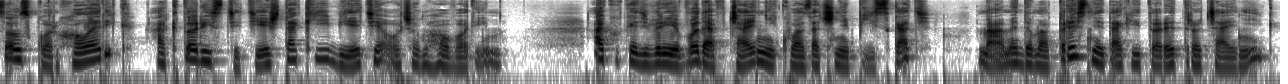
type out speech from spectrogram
som skôr cholerik a ktorí ste tiež takí, viete o čom hovorím. Ako keď vrie voda v čajníku a začne pískať, máme doma presne takýto retro čajník,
